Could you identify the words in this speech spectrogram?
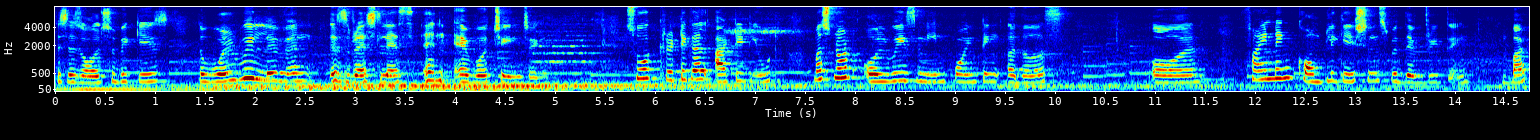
This is also because the world we live in is restless and ever changing so a critical attitude must not always mean pointing others or finding complications with everything, but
